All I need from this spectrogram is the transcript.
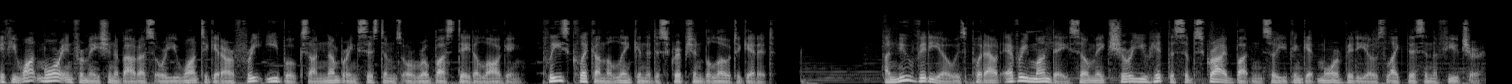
If you want more information about us or you want to get our free ebooks on numbering systems or robust data logging, please click on the link in the description below to get it. A new video is put out every Monday so make sure you hit the subscribe button so you can get more videos like this in the future.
